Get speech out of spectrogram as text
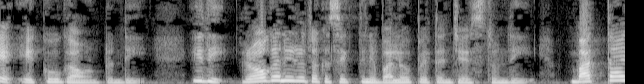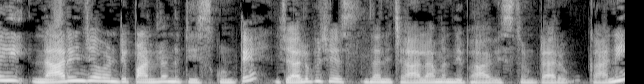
ఏ ఎక్కువగా ఉంటుంది. ఇది రోగనిరోధక శక్తిని బలోపేతం చేస్తుంది. బత్తాయి నారింజ వంటి పండ్లను తీసుకుంటే జలుబు చేస్తుందని చాలామంది భావిస్తుంటారు. కానీ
